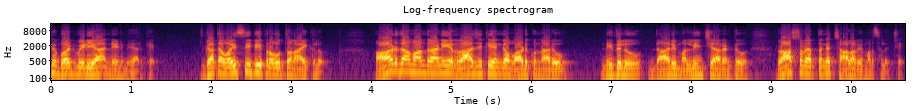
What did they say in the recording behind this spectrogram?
టు బర్డ్ మీడియా నేను మీ ఆర్కే గత వైసీపీ ప్రభుత్వ నాయకులు ఆడుదాం ఆంధ్రాని రాజకీయంగా వాడుకున్నారు నిధులు దారి మళ్ళించారంటూ రాష్ట్ర వ్యాప్తంగా చాలా విమర్శలు వచ్చాయి.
